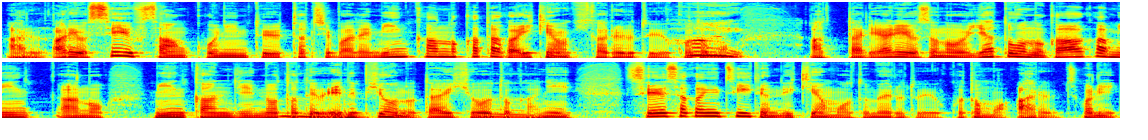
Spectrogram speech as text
ある。あるいは政府参考人という立場で民間の方が意見を聞かれるということもあったり、はい、あるいはその野党の側が民あの民間人の例えば NPO の代表とかに政策についての意見を求めるということもある。つまり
